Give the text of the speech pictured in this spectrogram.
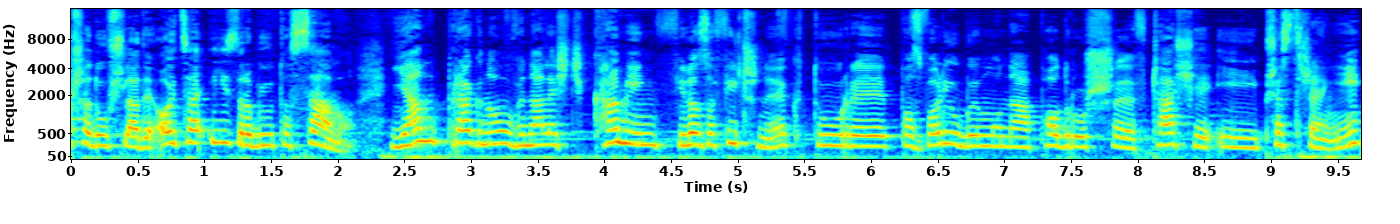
poszedł w ślady ojca i zrobił to samo. Jan pragnął wynaleźć kamień filozoficzny, który pozwoliłby mu na podróż w czasie i przestrzeni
